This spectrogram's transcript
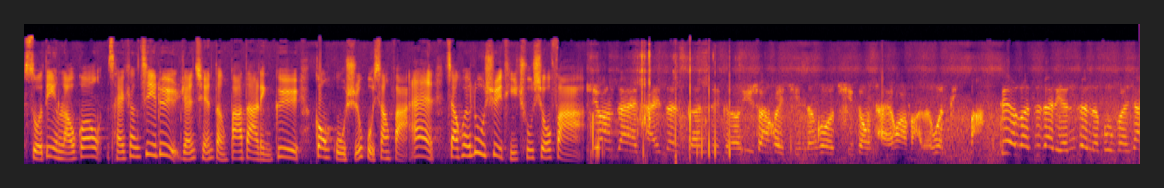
锁定劳工、财政纪律、人权等八大领域，共五十五项法案，将会陆续提出修法。希望在财政跟这个预算会期能够启动台化法的问题吧。第二个是在廉政的部分，像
